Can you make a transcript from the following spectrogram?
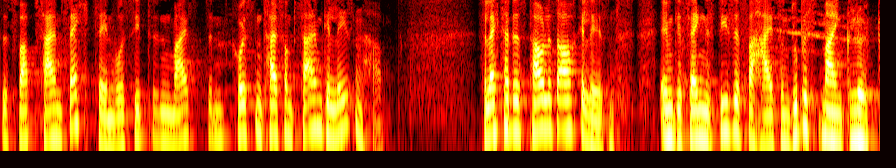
das war Psalm 16, wo sie den, meisten, den größten Teil vom Psalm gelesen haben. Vielleicht hat es Paulus auch gelesen im Gefängnis, diese Verheißung, du bist mein Glück,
